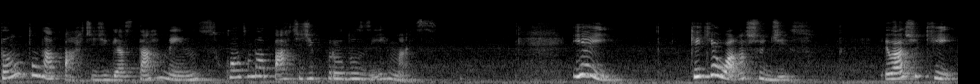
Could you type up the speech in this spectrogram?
tanto na parte de gastar menos quanto na parte de produzir mais. E aí, o que, que eu acho disso? Eu acho que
